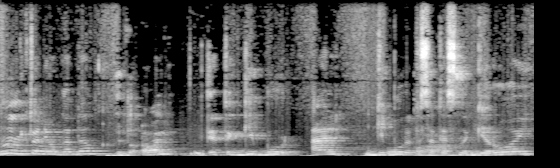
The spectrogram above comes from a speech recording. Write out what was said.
Ну, никто не угадал. Это Аль, Это Гибур Аль. Гибур это, соответственно, герой,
